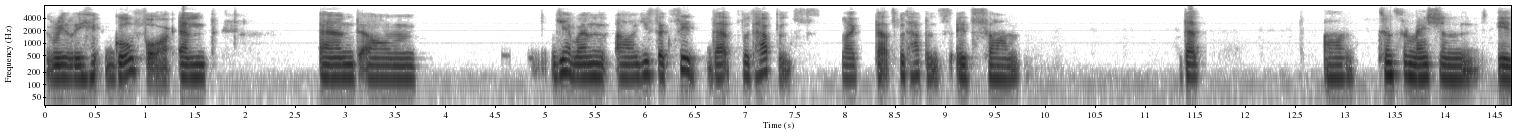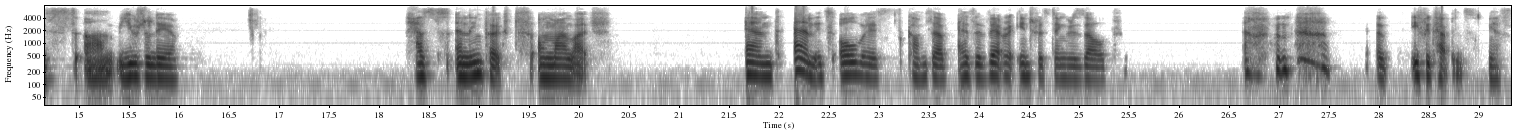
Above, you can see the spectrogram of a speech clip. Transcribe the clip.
really go for, and and um, yeah, when uh, you succeed, that's what happens. Like that's what happens. It's um, that um, transformation is um, usually has an impact on my life. And and it always comes up as a very interesting result if it happens yes.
